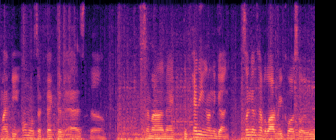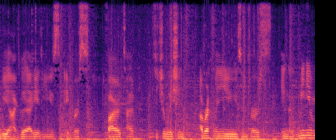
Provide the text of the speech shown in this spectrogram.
might be almost effective as the semi-automatic, depending on the gun. Some guns have a lot of recoil, so it wouldn't be a good idea to use a burst fire type situation. I recommend you using burst in a medium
